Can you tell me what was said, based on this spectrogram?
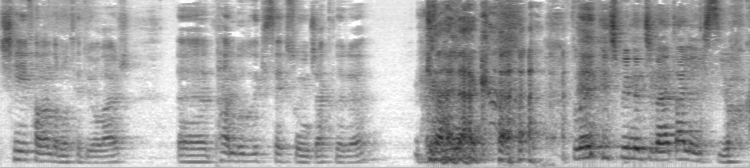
şeyi falan da not ediyorlar. E, Pembe'deki seks oyuncakları. Ne alaka? Bunların hiçbirinin cinayetlerle ilgisi yok.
